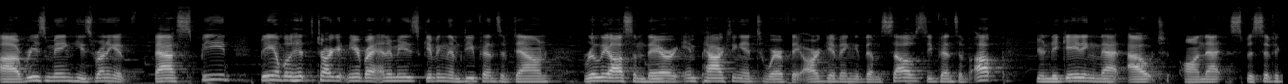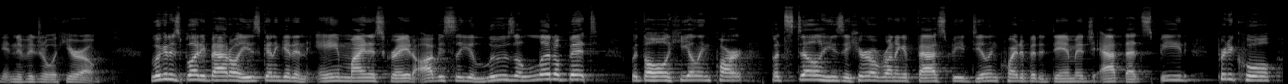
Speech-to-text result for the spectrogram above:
uh, reasoning. He's running at fast speed, being able to hit the target nearby enemies, giving them defensive down. Really awesome there, impacting it to where if they are giving themselves defensive up, you're negating that out on that specific individual hero. Look at his bloody battle. He's going to get an A minus grade. Obviously, you lose a little bit with the whole healing part, but still, he's a hero running at fast speed, dealing quite a bit of damage at that speed. Pretty cool.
